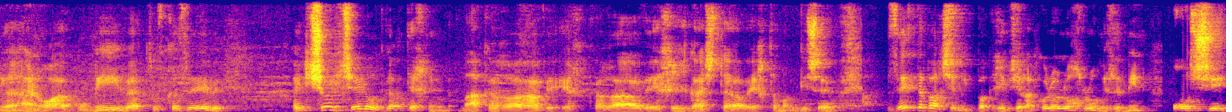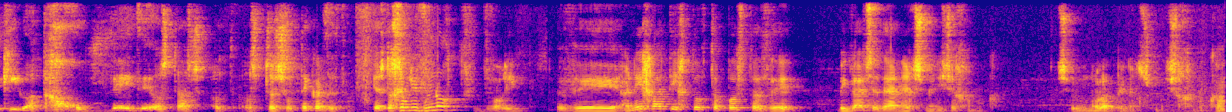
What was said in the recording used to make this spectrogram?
היה נורא עגומי ועצוב כזה, והייתי שואל שאלות, גם טכניות, מה קרה, ואיך קרה, ואיך הרגשת, ואיך אתה מרגיש היום. זה דבר של מתבגרים, של הכל או לא כלום, איזה מין, או שכאילו אתה חווה את זה, או שאתה, או שאתה שותק על זה. יש לכם לבנות דברים. ואני החלטתי לכתוב את הפוסט הזה, בגלל שזה היה נר שמיני של חנוכה. שהוא נולד בנר שמיני של חנוכה.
